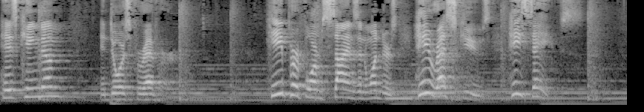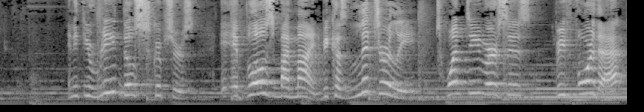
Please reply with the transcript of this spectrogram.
His kingdom endures forever. He performs signs and wonders. He rescues. He saves. And if you read those scriptures, it blows my mind because literally 20 verses before that,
